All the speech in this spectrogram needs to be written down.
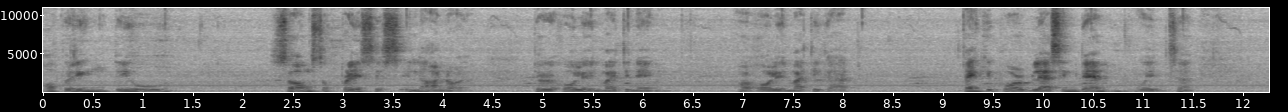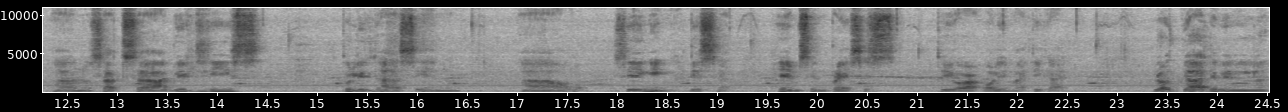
offering to you songs of praises in honor to your holy and mighty name our holy and mighty God. Thank you for blessing them with uh, uh, such uh, abilities to lead us in uh, singing these uh, hymns and praises to you, our holy and mighty God. Lord God, we will,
